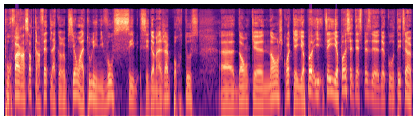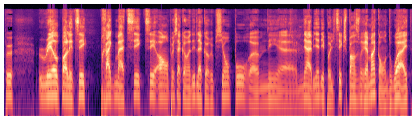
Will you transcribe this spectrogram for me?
pour faire en sorte qu'en fait la corruption à tous les niveaux c'est dommageable pour tous. Euh, donc non, je crois qu'il n'y a pas, il y a pas cette espèce de, de côté un peu real politique pragmatique, tu sais, ah, on peut s'accommoder de la corruption pour euh, mener, euh, mener à bien des politiques. Je pense vraiment qu'on doit être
